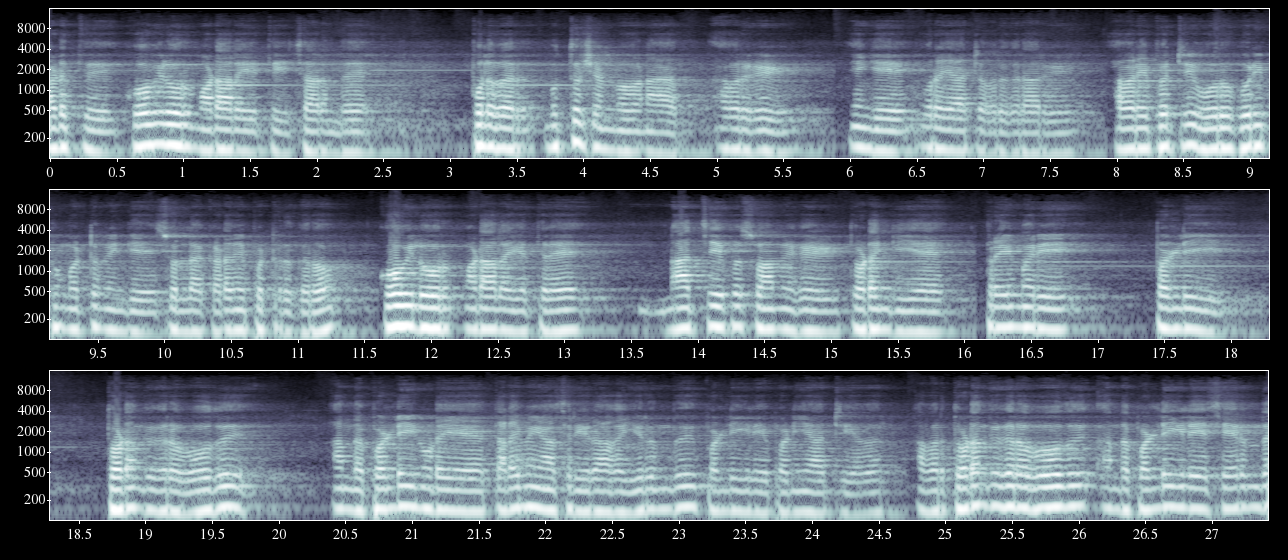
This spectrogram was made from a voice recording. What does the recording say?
அடுத்து கோவிலூர் மடாலயத்தை சார்ந்த புலவர் முத்து சண்முகனார் அவர்கள் இங்கே உரையாற்ற வருகிறார்கள். அவரை பற்றி ஒரு குறிப்பு மட்டும் இங்கே சொல்ல கடமைப்பட்டிருக்கிறோம். கோவிலூர் மடாலயத்தில் நாச்சியப்ப சுவாமிகள் தொடங்கிய பிரைமரி பள்ளி தொடங்குகிற போது அந்த பள்ளியினுடைய தலைமை ஆசிரியராக இருந்து பள்ளியிலே பணியாற்றியவர். அவர் தொடங்குகிற போது அந்த பள்ளியிலே சேர்ந்த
